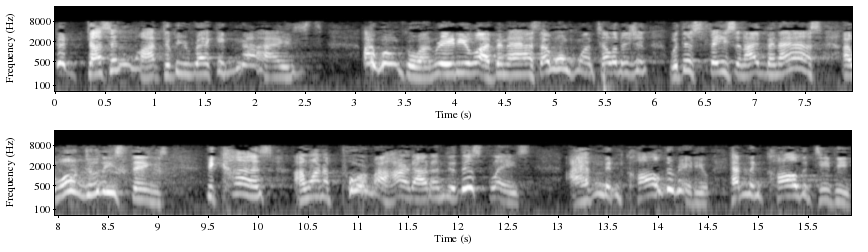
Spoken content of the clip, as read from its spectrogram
that doesn't want to be recognized. I won't go on radio. I've been asked. I won't go on television with this face, and I've been asked. I won't do these things because I want to pour my heart out into this place. I haven't been called to radio, haven't been called to TV.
